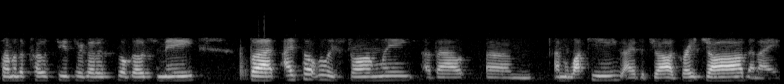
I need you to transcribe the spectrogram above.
some of the proceeds are going to still go to me. But I felt really strongly about. Um, I'm lucky. I have a job, great job, and I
